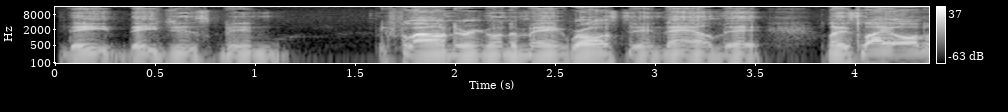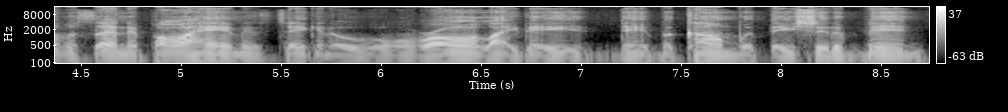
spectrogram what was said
they they just been floundering on the main roster, and now that it's like all of a sudden that Paul Heyman's taking over on Raw, like they they become what they should have been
